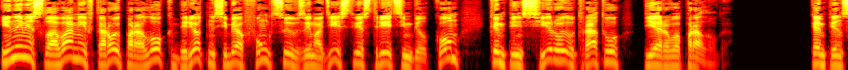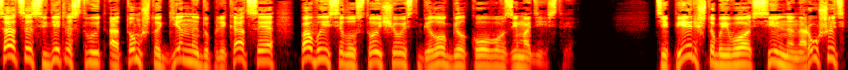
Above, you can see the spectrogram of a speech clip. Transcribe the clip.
Иными словами, второй паралог берет на себя функцию взаимодействия с третьим белком, компенсируя утрату первого паралога. Компенсация свидетельствует о том, что генная дупликация повысила устойчивость белок-белкового взаимодействия. Теперь, чтобы его сильно нарушить,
